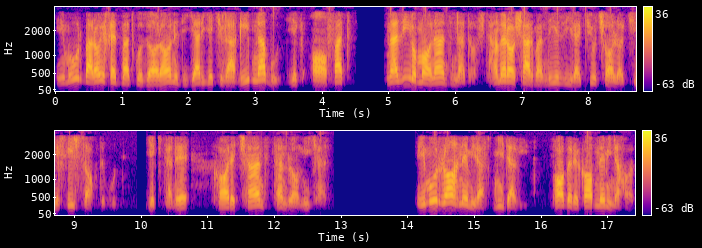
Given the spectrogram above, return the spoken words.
ایمور برای خدمتگزاران دیگر یک رقیب نبود یک آفت نظیر و مانند نداشت. همه را شرمنده زیرکی و چالاکی خیش ساخته بود. یک تنه کار چند تن را می کرد. ایمور راه نمی رفت می دوید. پا به رکاب نمی نهاد.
